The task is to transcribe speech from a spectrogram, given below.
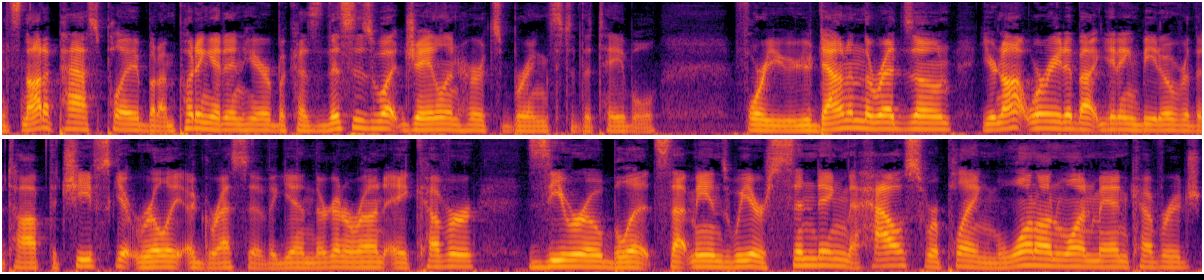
And it's not a pass play, but I'm putting it in here because this is what Jalen Hurts brings to the table for you. You're down in the red zone. You're not worried about getting beat over the top. The Chiefs get really aggressive. Again, they're going to run a cover zero blitz. That means we are sending the house. We're playing one on one man coverage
